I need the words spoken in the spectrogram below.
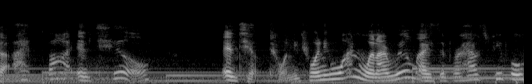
I thought until until 2021 when I realized that perhaps people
